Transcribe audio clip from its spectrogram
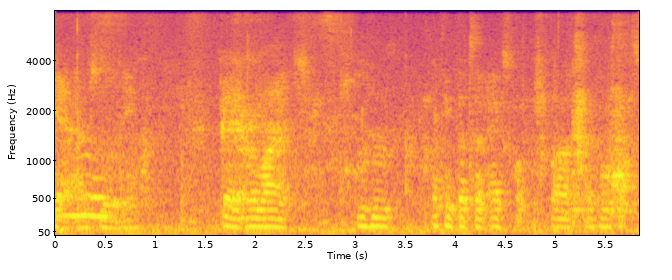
Yeah, absolutely. Good that reliance. hmm I think that's an excellent response. I think that's.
